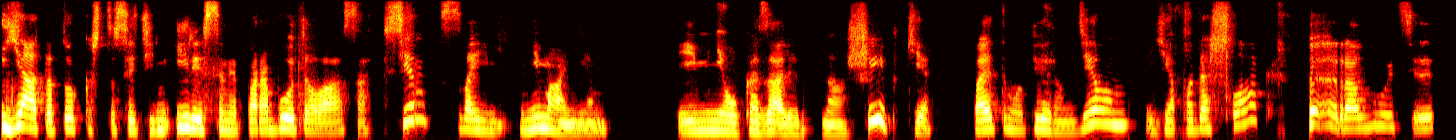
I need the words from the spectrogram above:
я-то только что с этими ирисами поработала со всем своим вниманием, и мне указали на ошибки, поэтому первым делом я подошла к работе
